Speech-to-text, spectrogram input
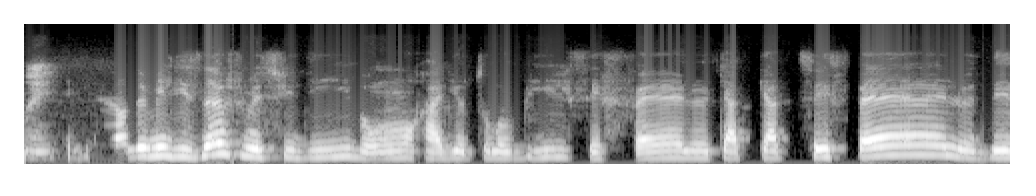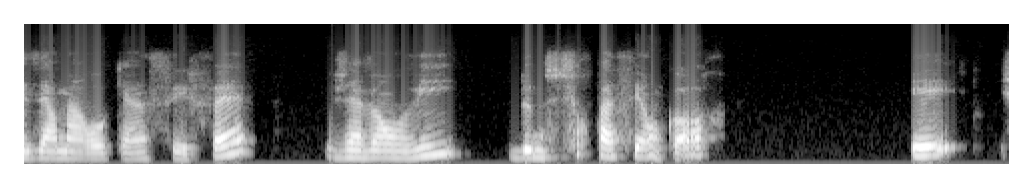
En 2019, je me suis dit, bon, rallye automobile, c'est fait, le 4x4, c'est fait, le désert marocain, c'est fait. J'avais envie de me surpasser encore. Et je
